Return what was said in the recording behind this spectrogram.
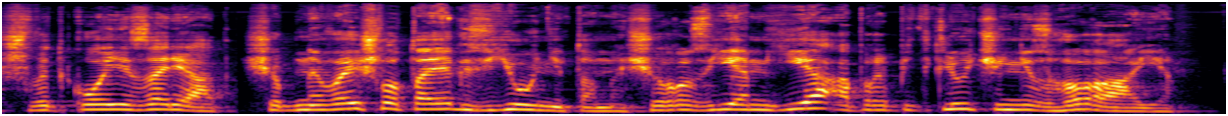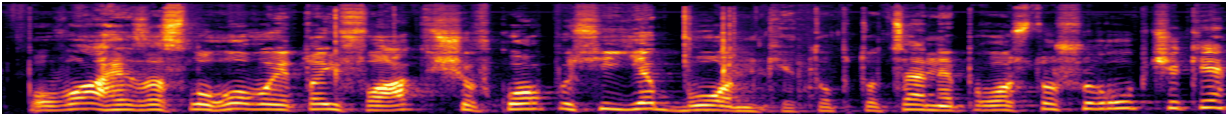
швидкої зарядки, щоб не вийшло так, як з юнітами, що роз'єм є, а при підключенні згорає. Поваги заслуговує той факт, що в корпусі є бонки. Тобто це не просто шурупчики,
